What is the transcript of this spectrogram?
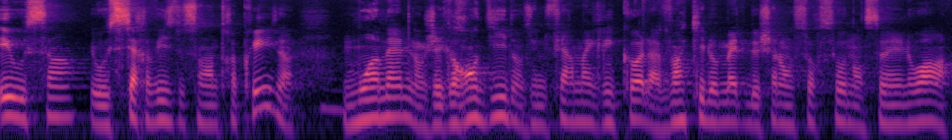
et au sein et au service de son entreprise. Moi-même, j'ai grandi dans une ferme agricole à 20 km de Chalon-sur-Saône en Saône-et-Loire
